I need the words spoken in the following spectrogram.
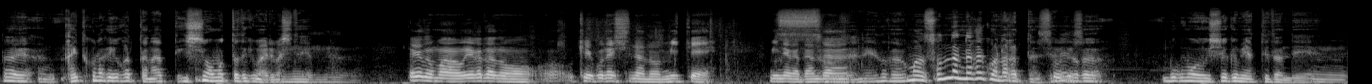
だから帰ってこなきゃよかったなって一瞬思った時もありましたよ。だけどまあ親方の稽古熱心なのを見てみんながだんだん、ね、だからまあそんな長くはなかったんですよね。だから僕も一生懸命やってたんで、うん、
